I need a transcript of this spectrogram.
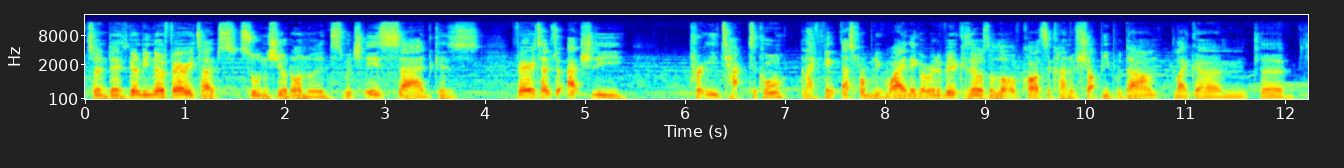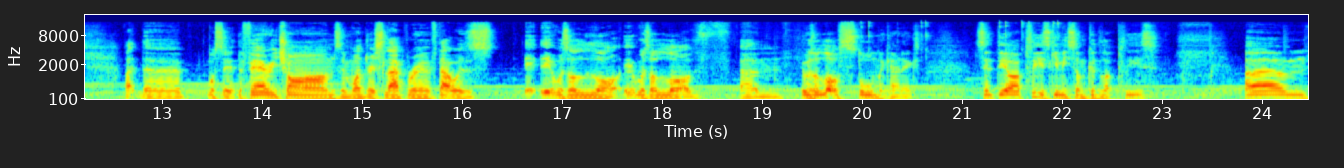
so there's going to be no fairy types Sword and Shield onwards, which is sad because fairy types are actually pretty tactical, and I think that's probably why they got rid of it because there was a lot of cards to kind of shut people down, like um, the like the what's it, the fairy charms and wondrous labyrinth. That was it, it was a lot. It was a lot of um, it was a lot of stall mechanics. Cynthia, please give me some good luck, please. Um,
